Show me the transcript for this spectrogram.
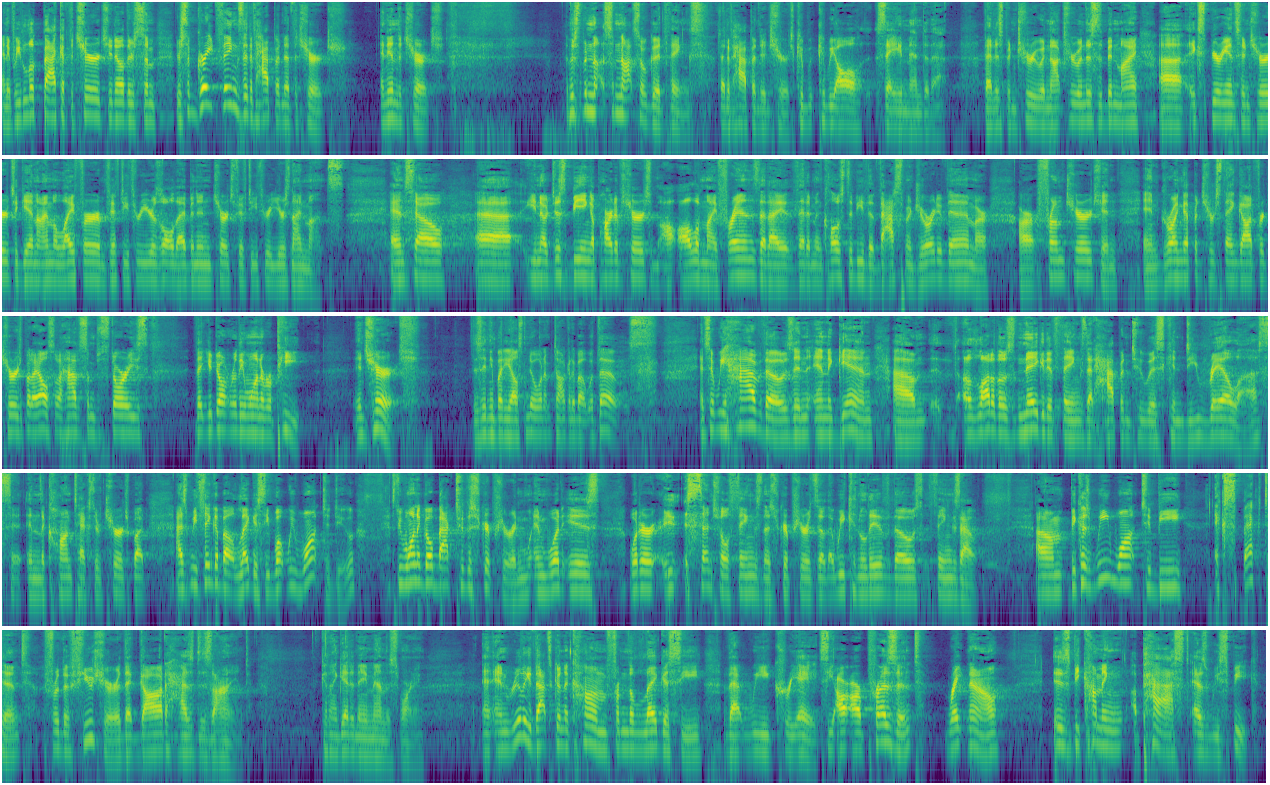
And if we look back at the church, you know, there's some, there's some great things that have happened at the church and in the church. And there's been not, some not so good things that have happened in church. Could we, could we all say amen to that? That has been true and not true. And this has been my uh, experience in church. Again, I'm a lifer. I'm 53 years old. I've been in church 53 years, nine months. And so, uh, you know, just being a part of church, all of my friends that I that have been close to me, the vast majority of them are are from church and and growing up in church. Thank God for church. But I also have some stories that you don't really want to repeat in church. Does anybody else know what I'm talking about with those? And so we have those, and, and again, um, a lot of those negative things that happen to us can derail us in the context of church. But as we think about legacy, what we want to do is we want to go back to the scripture and, and what is what are essential things in the scripture so that we can live those things out. Um, because we want to be expectant for the future that God has designed. Can I get an amen this morning? And, really, that's going to come from the legacy that we create. See, our, our present right now is becoming a past as we speak.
